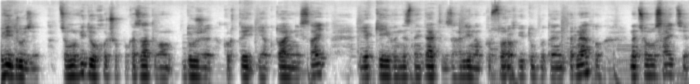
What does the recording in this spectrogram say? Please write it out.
Привіт, друзі! В цьому відео хочу показати вам дуже крутий і актуальний сайт, який ви не знайдете взагалі на просторах Ютубу та інтернету. На цьому сайті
